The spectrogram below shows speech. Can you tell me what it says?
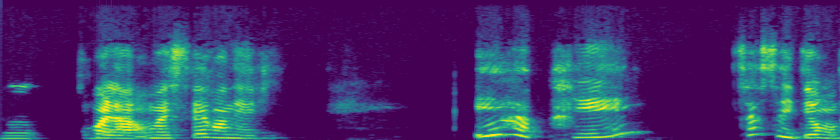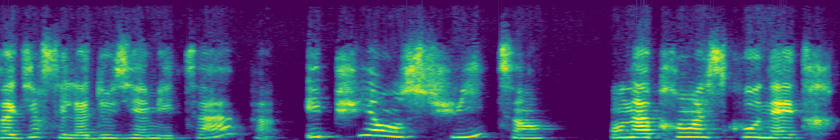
Mmh. Voilà, on va se faire un avis. Et après, ça, ça on va dire, c'est la deuxième étape. Et puis ensuite, on apprend à se connaître.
